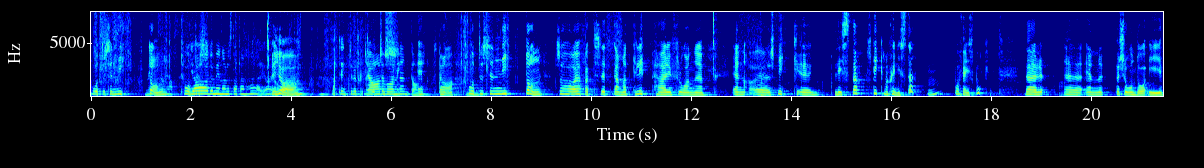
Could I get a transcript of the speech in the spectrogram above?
2019. 2000, ja, du menar du startade den här? Ja, ja. ja. Mm. Vad tänkte du på 2001? Ja, det var 19. Ja, 2019 så har jag faktiskt ett gammalt klipp härifrån eh, en eh, sticklista, stickmaskinista mm. på Facebook. Där eh, en person då i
